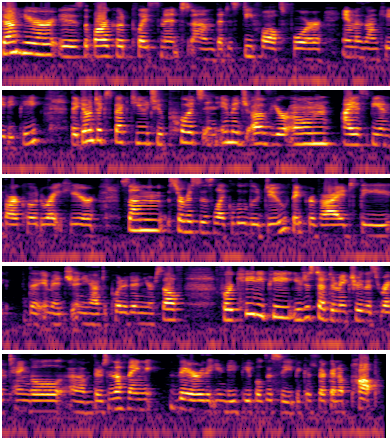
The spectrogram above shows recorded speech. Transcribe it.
Down here is the barcode placement um, that is default for Amazon KDP. They don't expect you to put an image of your own ISBN barcode right here. Some services like Lulu do. They provide the, the image and you have to put it in yourself. For KDP, you just have to make sure this rectangle, um, there's nothing there that you need people to see because they're going to pop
